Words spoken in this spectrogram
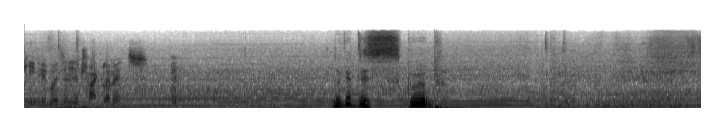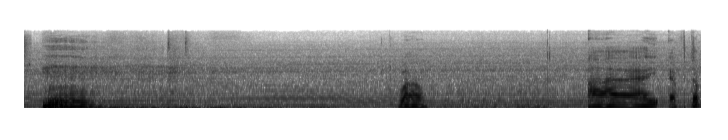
Keep it within the track limits. Look at this group. Hmm. Wow. I effed up.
